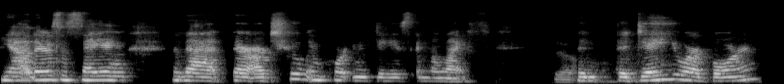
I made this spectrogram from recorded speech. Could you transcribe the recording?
Yeah, there's a saying that there are two important days in the life. Yeah. The, the day you are born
